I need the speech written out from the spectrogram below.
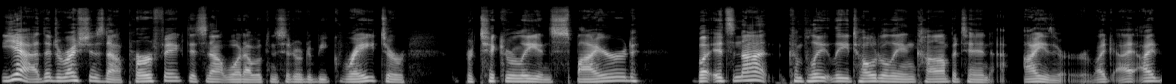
yeah, the direction is not perfect. It's not what I would consider to be great or particularly inspired, but it's not completely totally incompetent either. Like I I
